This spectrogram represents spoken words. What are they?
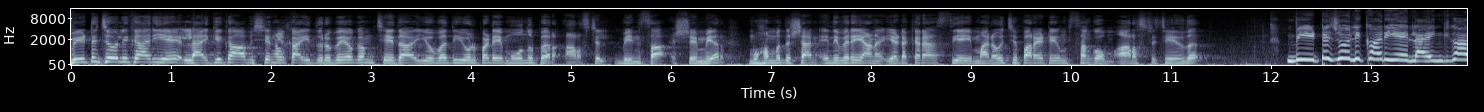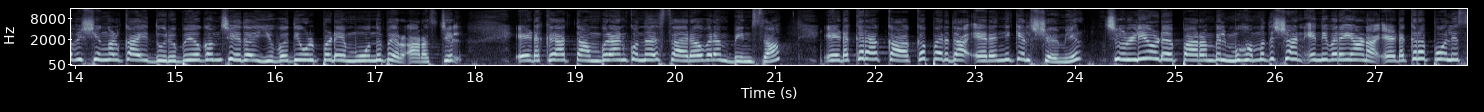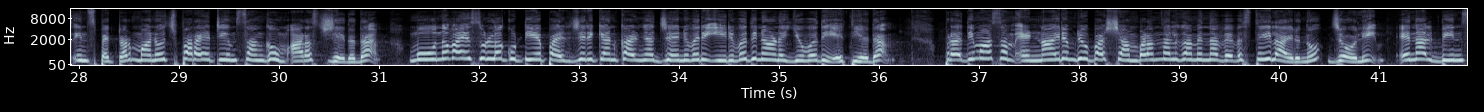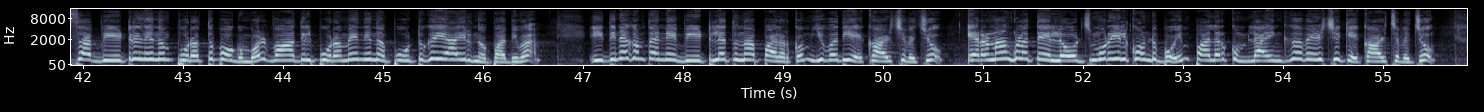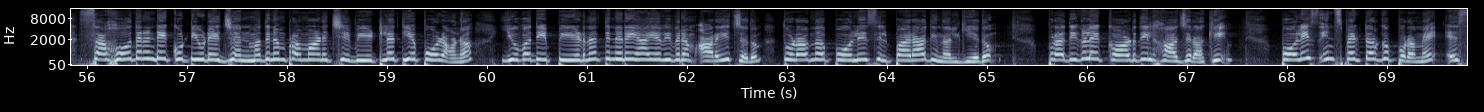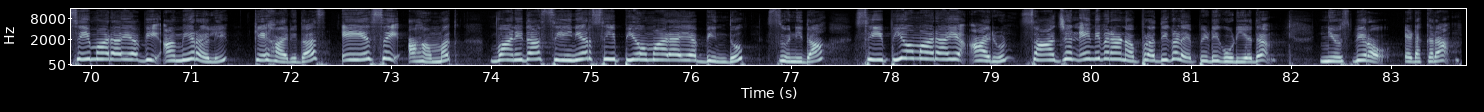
വീട്ടുജോലിക്കാരിയെ ലൈംഗിക ആവശ്യങ്ങൾക്കായി ദുരുപയോഗം ചെയ്ത യുവതിയുൾപ്പെടെ മൂന്ന് പേർ അറസ്റ്റിൽ. ബിൻസ ഷെമീർ മുഹമ്മദ് ഷാൻ എന്നിവരെയാണ് എടക്കര സി ഐ മനോജ് പറയട്ടയും സംഘവും അറസ്റ്റ് ചെയ്തത്. വീട്ടുജോലിക്കാരിയെ ലൈംഗികാവശ്യങ്ങൾക്കായി ദുരുപയോഗം ചെയ്ത യുവതി ഉൾപ്പെടെ മൂന്ന് പേർ അറസ്റ്റിൽ. എടക്കര തമ്പുരാൻകുന്ന് സരോവരം ബിൻസ എടക്കര കാക്കപ്പരത എരഞ്ഞിക്കൽ ഷമീർ ചുള്ളിയോട് പറമ്പിൽ മുഹമ്മദ് ഷാൻ എന്നിവരെയാണ് എടക്കര പോലീസ് ഇൻസ്പെക്ടർ മനോജ് പറയറ്റിയും സംഘവും അറസ്റ്റ് ചെയ്തത്. മൂന്ന് വയസ്സുള്ള കുട്ടിയെ പരിചരിക്കാൻ കഴിഞ്ഞ ജനുവരി ഇരുപതിനാണ് യുവതി എത്തിയത്. പ്രതിമാസം എണ്ണായിരം രൂപ ശമ്പളം നൽകാമെന്ന വ്യവസ്ഥയിലായിരുന്നു ജോലി. എന്നാൽ ബിൻസ വീട്ടിൽ നിന്നും പുറത്തു പോകുമ്പോൾ വാതിൽ പുറമേ നിന്ന് പൂട്ടുകയായിരുന്നു പതിവ്. ഇതിനകം തന്നെ വീട്ടിലെത്തുന്ന പലർക്കും യുവതിയെ കാഴ്ചവെച്ചു. എറണാകുളത്തെ ലോഡ്ജ് മുറിയിൽ കൊണ്ടുപോയും പലർക്കും ലൈംഗിക വീഴ്ചയ്ക്ക് കാഴ്ചവെച്ചു. സഹോദരന്റെ കുട്ടിയുടെ ജന്മദിനം പ്രമാണിച്ച് വീട്ടിലെത്തിയപ്പോഴാണ് യുവതി പീഡനത്തിനിരയായ വിവരം അറിയിച്ചതും തുടർന്ന് പോലീസിൽ പരാതി നൽകിയതും. പ്രതികളെ കോടതിയിൽ ഹാജരാക്കി. പോലീസ് ഇൻസ്പെക്ടർക്ക് പുറമെ എസ് ഐമാരായ V Ameer Ali K Haridas A S I Ahammed വനിതാ സീനിയർ സി പി ഒമാരായ ബിന്ദു സുനിത സി പി ഒമാരായ അരുൺ സാജൻ എന്നിവരാണ് പ്രതികളെ പിടികൂടിയത്. News bureau Edakkara.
